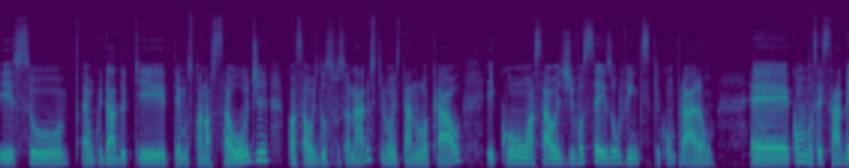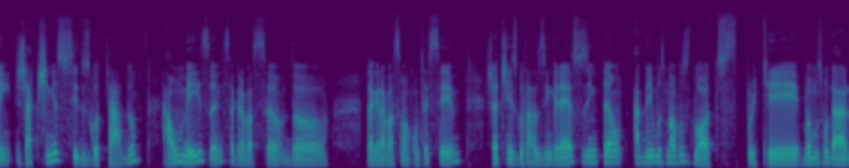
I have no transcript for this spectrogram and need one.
Isso é um cuidado que temos com a nossa saúde, com a saúde dos funcionários que vão estar no local e com a saúde de vocês, ouvintes, que compraram. É, como vocês sabem, já tinha sido esgotado há um mês antes da gravação, do, da gravação acontecer. Já tinha esgotado os ingressos, então abrimos novos lotes, porque vamos mudar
